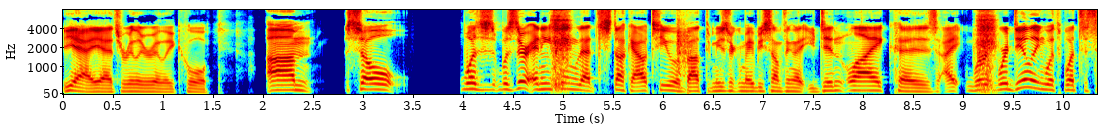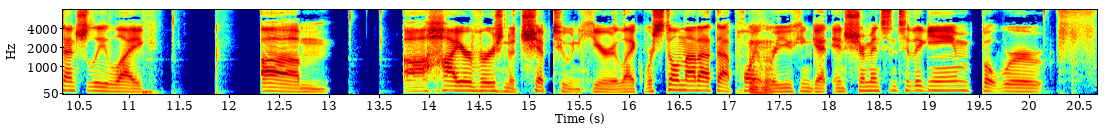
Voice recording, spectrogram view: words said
Yeah, yeah, it's really really cool. Um, so was was there anything that stuck out to you about the music, or maybe something that you didn't like? Because I we're we're dealing with what's essentially like, um. A higher version of chip tune here. Like we're still not at that point Mhm. where you can get instruments into the game, but we're f-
